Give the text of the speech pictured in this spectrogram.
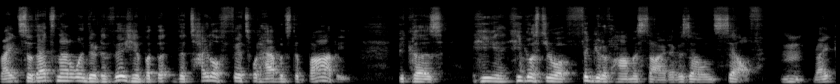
right? So that's not only their division, but the, the title fits what happens to Bobby because he he goes through a figurative homicide of his own self, Mm. right?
